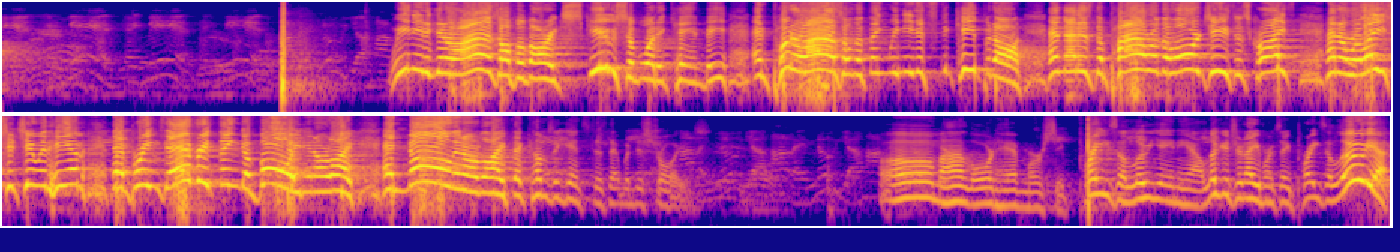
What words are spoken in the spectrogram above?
We need to get our eyes off of our excuse of what it can be and put our eyes on the thing we need to keep it on. And that is the power of the Lord Jesus Christ and a relationship with Him that brings everything to void in our life and null in our life that comes against us that would destroy us. Oh, my Lord, have mercy. Praise Hallelujah, anyhow. Look at your neighbor and say, Praise Hallelujah.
